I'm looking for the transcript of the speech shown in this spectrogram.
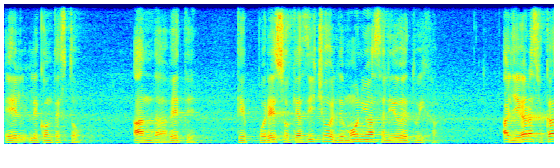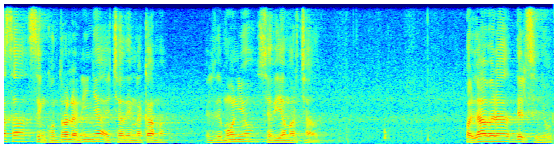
Él le contestó, anda, vete, que por eso que has dicho el demonio ha salido de tu hija. Al llegar a su casa se encontró a la niña echada en la cama. El demonio se había marchado. Palabra del Señor.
